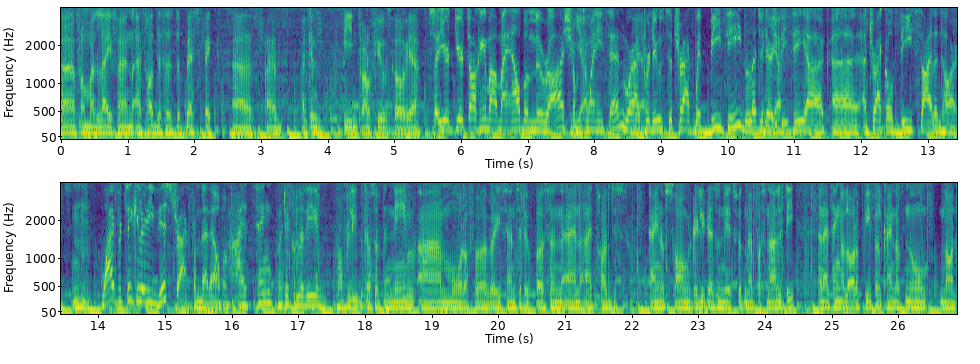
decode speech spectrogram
uh, from my life, and I thought this is the best pick uh, I, I can be in front of you. So yeah. So you're you're talking about my album Mirage from Yes. 2010, where I produced a track with BT, the legendary Yes. BT, uh, uh, a track called These Silent Hearts. Mm-hmm. Why particularly this track from that album? I think particularly probably because of the name. I'm more of a very sensitive person, and I thought this kind of song really resonates with my personality. And I think a lot of people kind of know not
